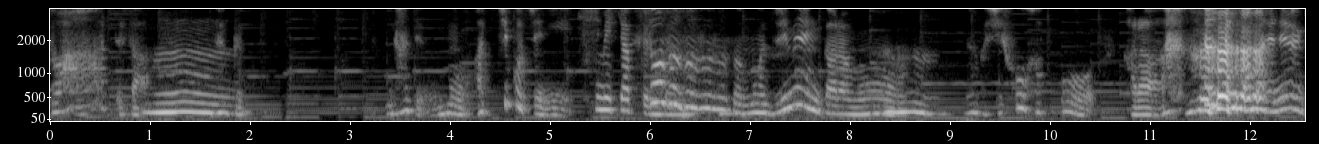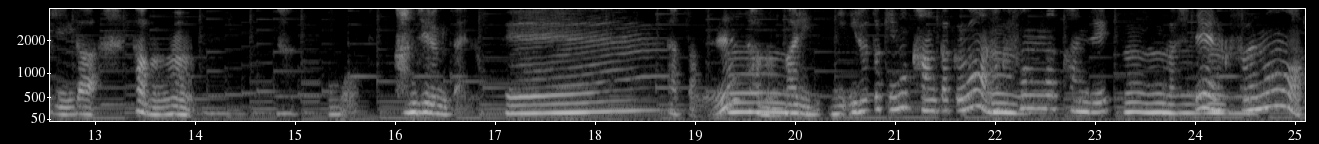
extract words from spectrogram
ドワーってさ、うん。なんかなんていうのもうあっちこっちにひしめき合ってるそうそうそうそうそうそうもう地面からも、うん。なんか四方八方から そのエネルギーが多分こう感じるみたいな。へえだったんだよね、うん。多分バリにいる時の感覚がなんかそんな感じがして、なんかそれの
